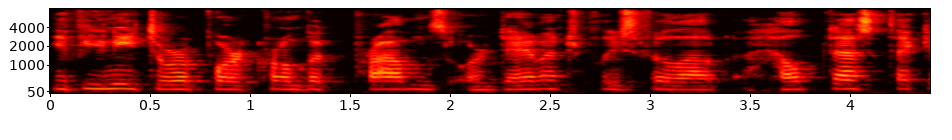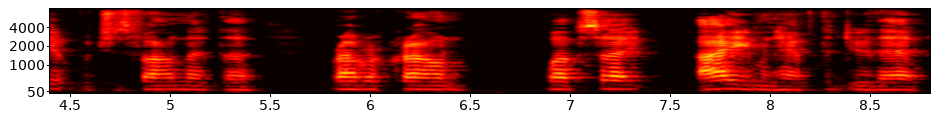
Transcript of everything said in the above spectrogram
If you need to report Chromebook problems or damage, please fill out a help desk ticket, which is found at the Robert Crown website. I even have to do that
